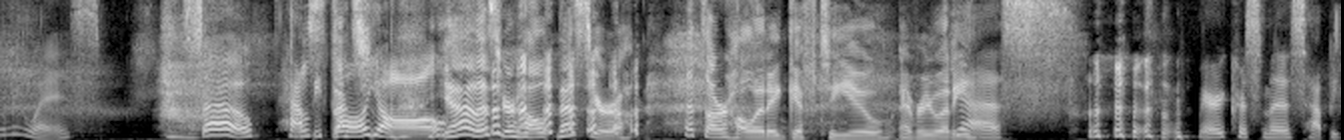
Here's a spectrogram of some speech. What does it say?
anyways, so happy That's- fall, y'all. Yeah, that's your hol- that's your that's our holiday gift to you, everybody. Yes. Merry Christmas, Happy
